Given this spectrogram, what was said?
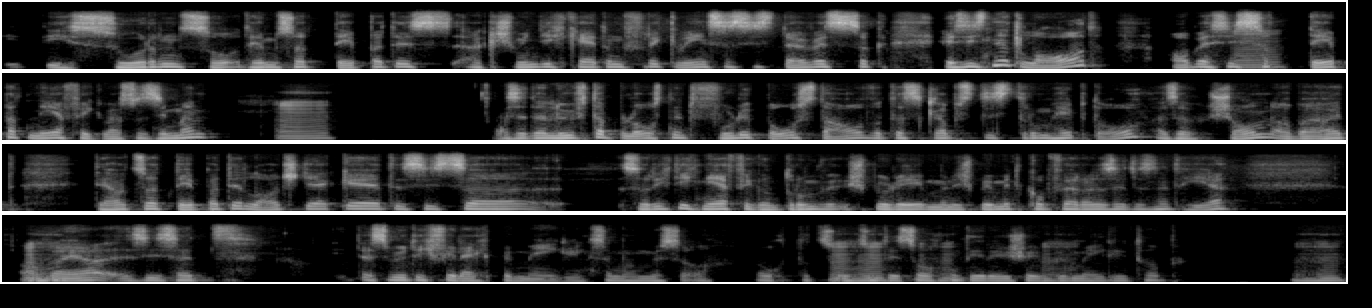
die, die surren so, die haben so deppertes äh, Geschwindigkeit und Frequenz, das ist teilweise so, es ist nicht laut, aber es ist mhm. so deppert nervig, weißt du, was ich meine? Mhm. Also der Lüfter bloß nicht volle Post auf, aber das glaubst du, das drum hebt auch. Also schon, aber halt, der hat so eine depperte Lautstärke, das ist so, so richtig nervig und darum spiele ich, wenn ich spiele mit Kopfhörer, dass ich das nicht her. Aber mhm. ja, es ist halt, das würde ich vielleicht bemängeln, sagen wir mal so. Auch dazu mhm. zu den Sachen, die ich schon mhm. bemängelt habe. Mhm.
